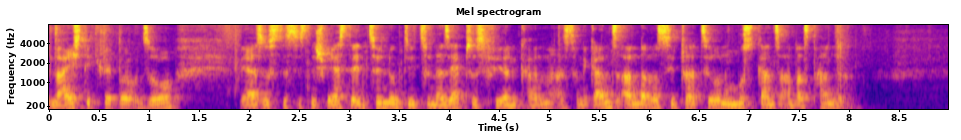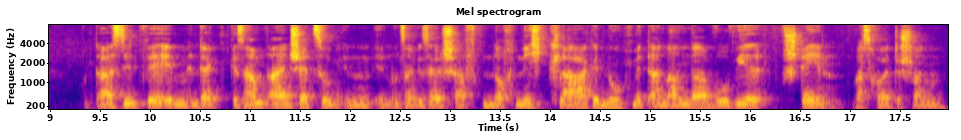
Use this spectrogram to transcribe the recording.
leichte Grippe und so, versus das ist eine schwerste Entzündung, die zu einer Sepsis führen kann, hast du eine ganz andere Situation und musst ganz anders handeln. Und da sind wir eben in der Gesamteinschätzung in, in unserer Gesellschaft noch nicht klar genug miteinander, wo wir stehen, was heute schon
